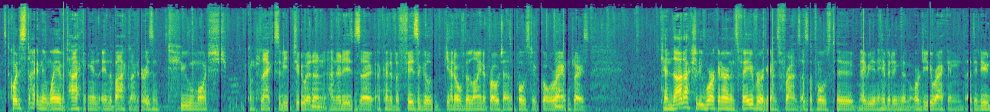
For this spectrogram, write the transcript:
it's quite a stagnant way of attacking in, in the back line. There isn't too much complexity to it, and, and it is a, a kind of a physical get over the line approach as opposed to go around players. Can that actually work in Ireland's favour against France as opposed to maybe inhibiting them, or do you reckon that they do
